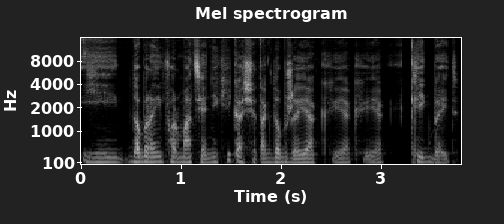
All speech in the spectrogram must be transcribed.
I dobra informacja nie klika się tak dobrze jak, jak, jak clickbait.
